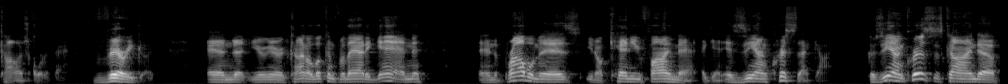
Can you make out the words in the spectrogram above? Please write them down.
college quarterback. Very good. And you're, you're kind of looking for that again. And the problem is, you know, can you find that again? Is Zeon Chriss that guy? Because Zeon Chriss is kind of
